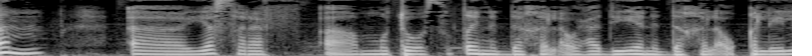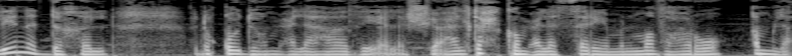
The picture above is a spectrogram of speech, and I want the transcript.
أم آه، يصرف آه، متوسطين الدخل أو عاديين الدخل أو قليلين الدخل نقودهم على هذه الأشياء؟ هل تحكم على الثري من مظهره أم لا؟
